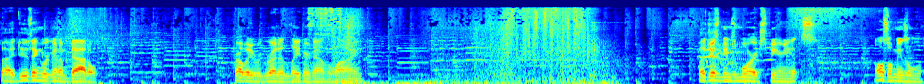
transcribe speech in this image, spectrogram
But I do think we're gonna battle. Probably regret it later down the line. That just means more experience. Also means a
